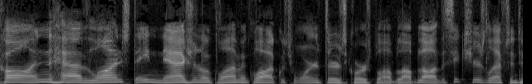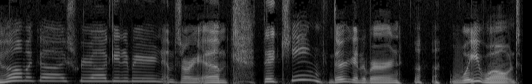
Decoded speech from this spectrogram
Khan have launched a national climate clock, which warns there's, of course, blah, blah, blah. The six years left until, oh my gosh, we're all going to burn. I'm sorry. Um, The king, they're going to burn. we won't.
